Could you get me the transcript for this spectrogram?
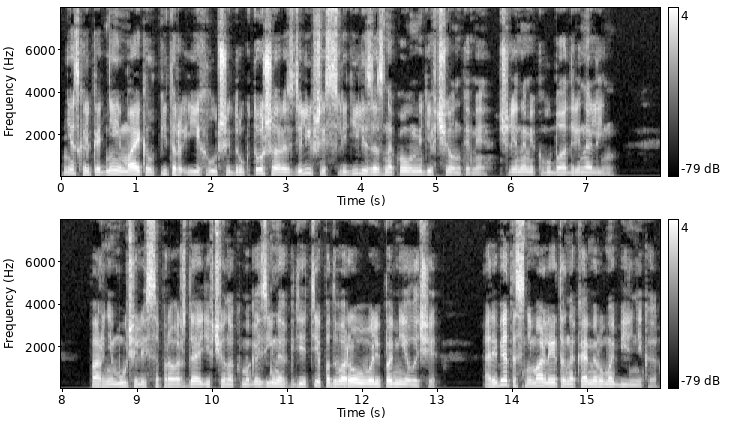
Несколько дней Майкл, Питер и их лучший друг Тоша, разделившись, следили за знакомыми девчонками, членами клуба «Адреналин». Парни мучились, сопровождая девчонок в магазинах, где те подворовывали по мелочи, а ребята снимали это на камеру мобильника.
